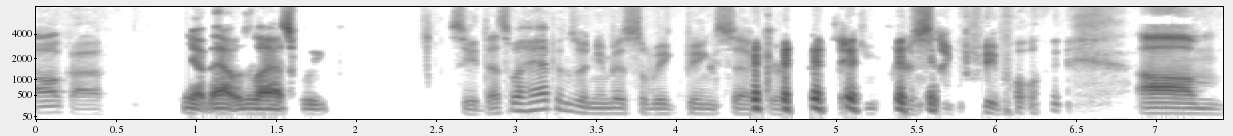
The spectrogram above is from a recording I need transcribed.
Okay. Yeah, that was last week. See, that's what happens when you miss a week being sick or taking care of sick people. Um,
